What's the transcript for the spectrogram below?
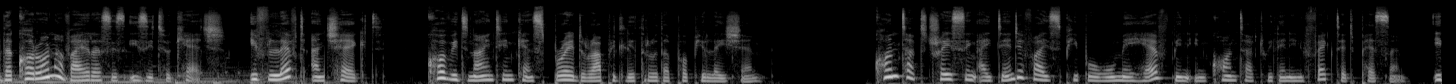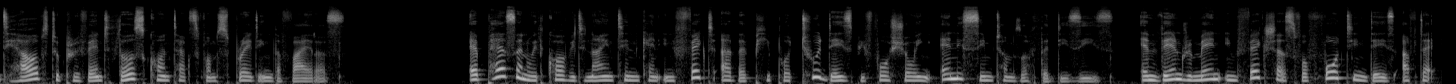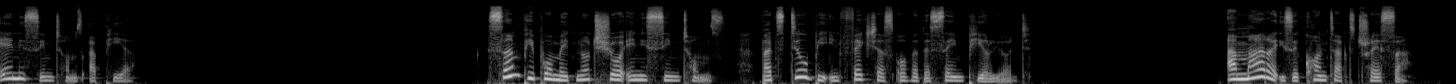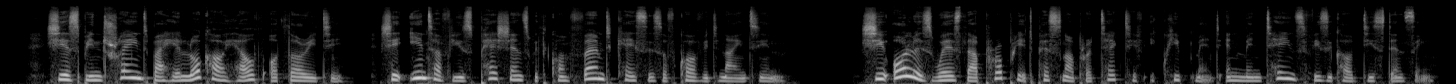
The coronavirus is easy to catch. If left unchecked, COVID 19 can spread rapidly through the population. Contact tracing identifies people who may have been in contact with an infected person. It helps to prevent those contacts from spreading the virus. A person with COVID 19 can infect other people two days before showing any symptoms of the disease and then remain infectious for 14 days after any symptoms appear. Some people may not show any symptoms but still be infectious over the same period. Amara is a contact tracer. She has been trained by her local health authority. She interviews patients with confirmed cases of COVID 19. She always wears the appropriate personal protective equipment and maintains physical distancing.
